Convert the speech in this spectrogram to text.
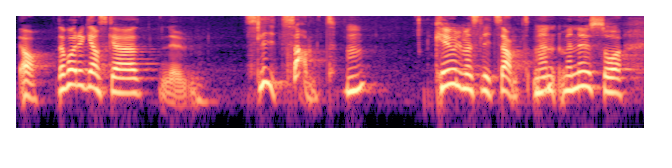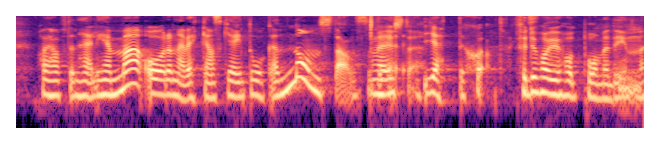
ja, det har varit ganska eh, slitsamt. Kul men slitsamt. Men, men nu så har jag haft en helg hemma och den här veckan ska jag inte åka någonstans. Så Nej, det är det. jätteskönt. För du har ju hållit på med din,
